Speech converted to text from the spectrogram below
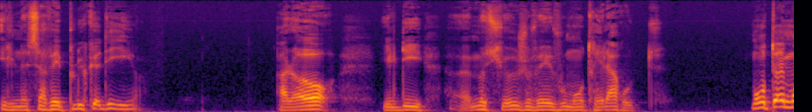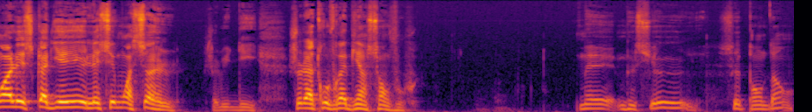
Il ne savait plus que dire. Alors, il dit euh, Monsieur, je vais vous montrer la route. Montez-moi l'escalier et laissez-moi seul, je lui dis. Je la trouverai bien sans vous. Mais, monsieur, cependant,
